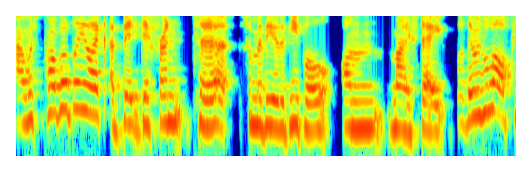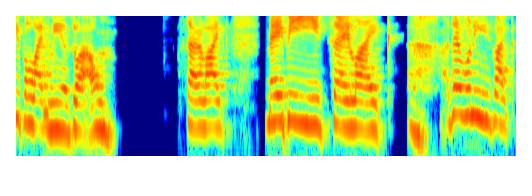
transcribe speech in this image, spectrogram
I was probably like a bit different to some of the other people on my estate, but there was a lot of people like me as well. So like maybe you'd say like I don't want to use like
